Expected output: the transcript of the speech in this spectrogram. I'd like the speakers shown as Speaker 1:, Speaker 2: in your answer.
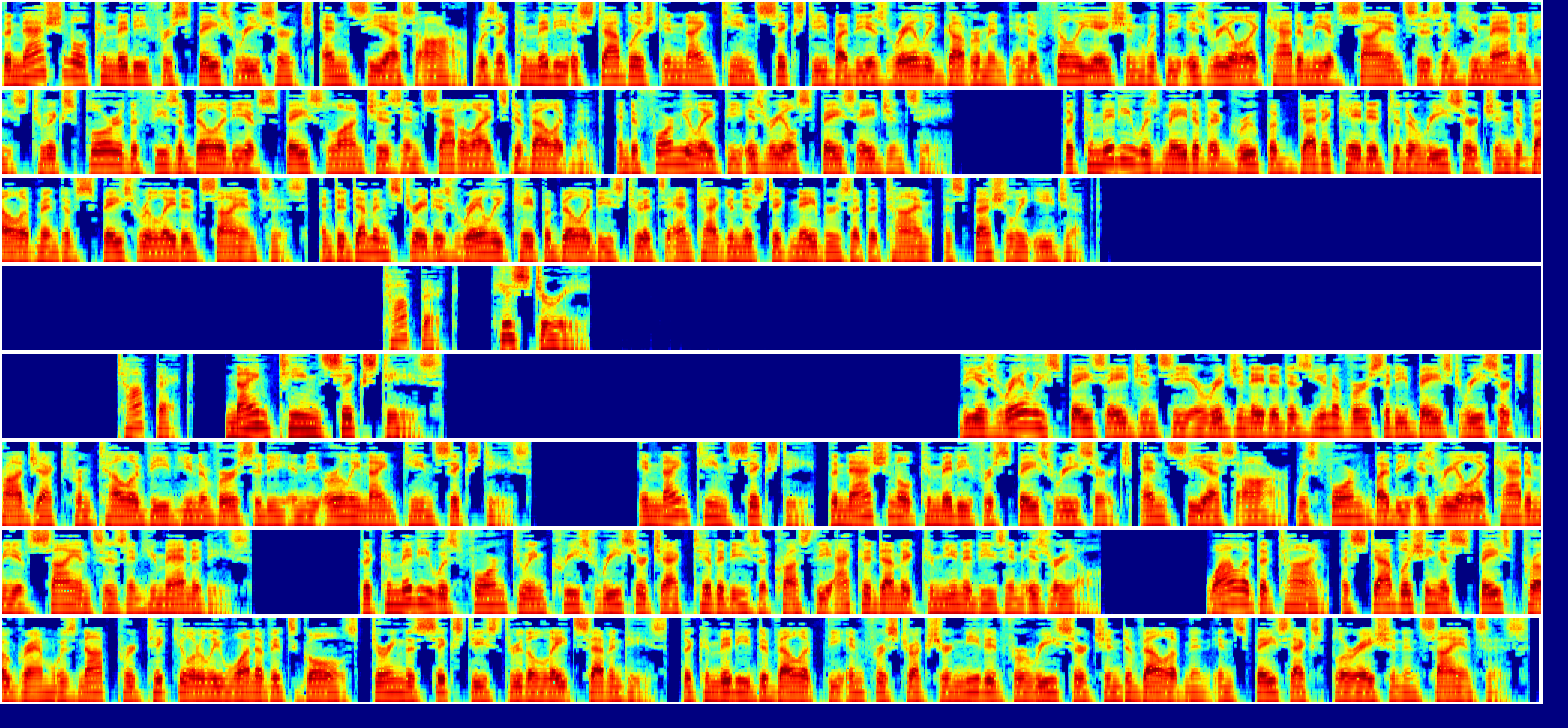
Speaker 1: The National Committee for Space Research was a committee established in 1960 by the Israeli government in affiliation with the Israel Academy of Sciences and Humanities to explore the feasibility of space launches and satellites development, and to formulate the Israel Space Agency. The committee was made of a group of dedicated to the research and development of space-related sciences, and to demonstrate Israeli capabilities to its antagonistic neighbors at the time, especially Egypt. History Topic 1960s The Israeli Space Agency originated as university-based research project from Tel Aviv University in the early 1960s. In 1960, the National Committee for Space Research was formed by the Israel Academy of Sciences and Humanities. The committee was formed to increase research activities across the academic communities in Israel. While at the time, establishing a space program was not particularly one of its goals, during the 60s through the late 70s, the committee developed the infrastructure needed for research and development in space exploration and sciences.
